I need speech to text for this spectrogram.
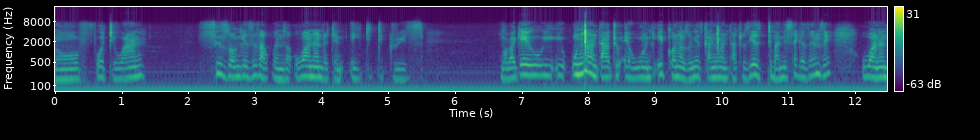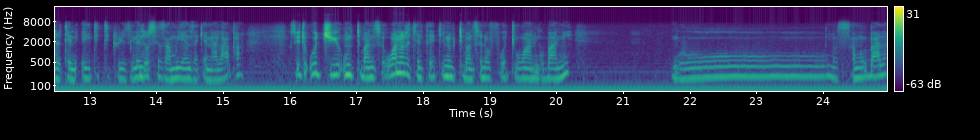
no-41 sizonke ziza kwenza u-180 degrees. Ngoba ke unxantathu ewonke iikona zonke zikanxantathu ziye zidibaniseke zenze u-180 degrees. Yile nto sizama uyenza ke nalapha. Sithi u-g umdibanise u-113 umdibanise no-41 ngubani ngu masizame uyibala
